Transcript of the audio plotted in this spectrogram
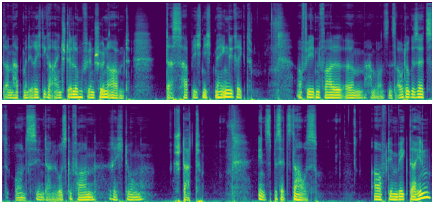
dann hat man die richtige Einstellung für einen schönen Abend. Das habe ich nicht mehr hingekriegt. Auf jeden Fall ähm, haben wir uns ins Auto gesetzt und sind dann losgefahren Richtung Stadt ins besetzte Haus. Auf dem Weg dahin,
